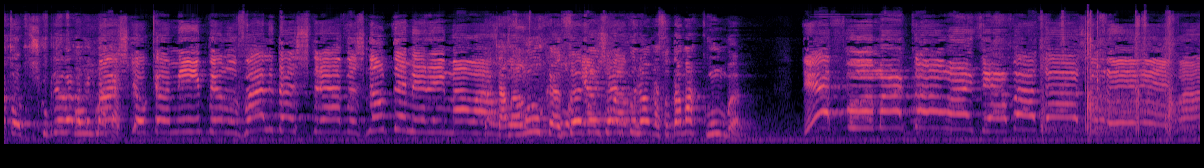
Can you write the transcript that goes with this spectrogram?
acabou. Descobriu, agora Por mais que eu caminhe pelo vale das trevas, não temerei mal tá algum. Tá maluca? Eu sou evangélico não, eu sou da macumba. Defuma com as ervas da jurema.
